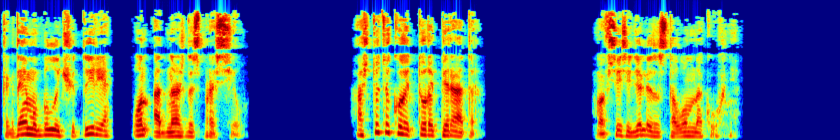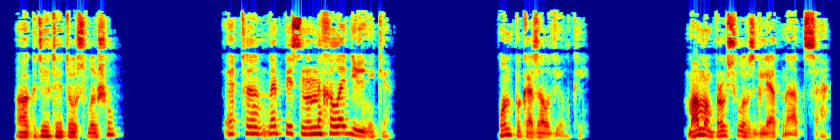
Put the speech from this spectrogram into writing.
Когда ему было четыре, он однажды спросил. «А что такое туроператор?» Мы все сидели за столом на кухне. «А где ты это услышал?» «Это написано на холодильнике». Он показал вилкой. Мама бросила взгляд на отца.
